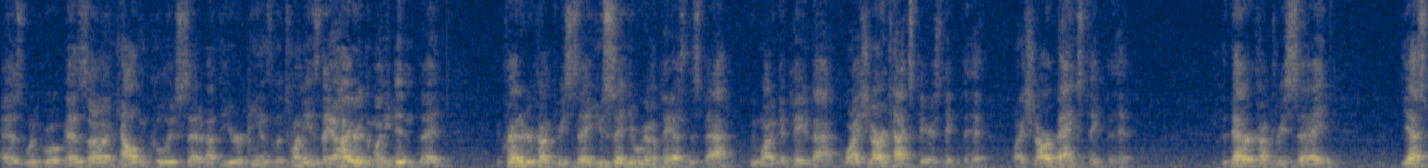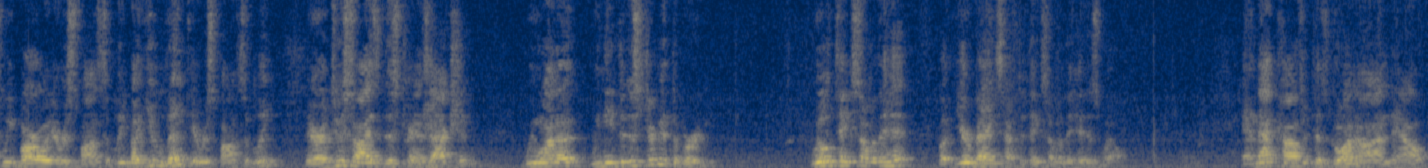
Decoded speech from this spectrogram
as, Woodrow, as uh, Calvin Coolidge said about the Europeans in the 20s, they hired the money, didn't they? The creditor countries say, you said you were going to pay us this back. We want to get paid back. Why should our taxpayers take the hit? Why should our banks take the hit? The debtor countries say, yes, we borrowed irresponsibly, but you lent irresponsibly. There are two sides of this transaction. We, want to, we need to distribute the burden. We'll take some of the hit, but your banks have to take some of the hit as well. And that conflict has gone on now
